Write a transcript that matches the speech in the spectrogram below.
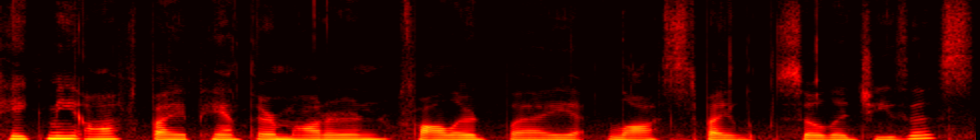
Take Me Off by Panther Modern, followed by Lost by Zola Jesus.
